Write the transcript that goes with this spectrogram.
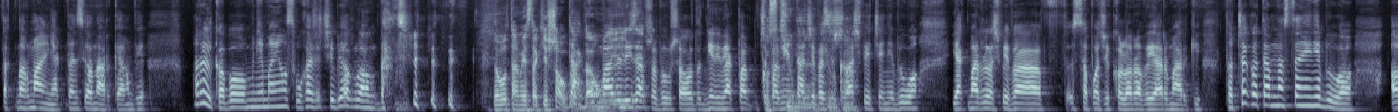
tak normalnie, jak pensjonarka? Ja mówię, Marylko, bo mnie mają słuchać, a ciebie oglądać. No bo tam jest takie show, Tak, prawda? u niej. Maryli zawsze był show. Nie wiem, jak pa, czy Kostiumy, pamiętacie, was piłka. na świecie nie było, jak Maryla śpiewa w Sopocie kolorowej jarmarki. To czego tam na scenie nie było? O,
